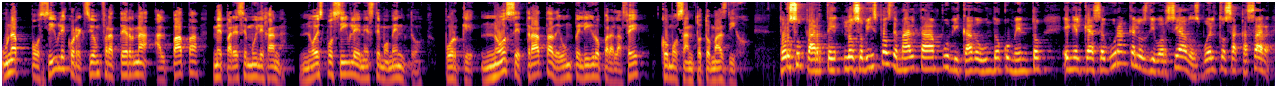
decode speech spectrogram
una posible corrección fraterna al Papa me parece muy lejana. No es posible en este momento, porque no se trata de un peligro para la fe, como Santo Tomás dijo. Por su parte, los obispos de Malta han publicado un documento en el que aseguran que los divorciados vueltos a casar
